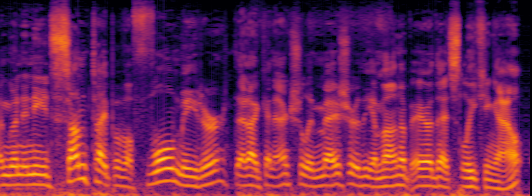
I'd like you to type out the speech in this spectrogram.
I'm going to need some type of a flow meter that I can actually measure the amount of air that's leaking out.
